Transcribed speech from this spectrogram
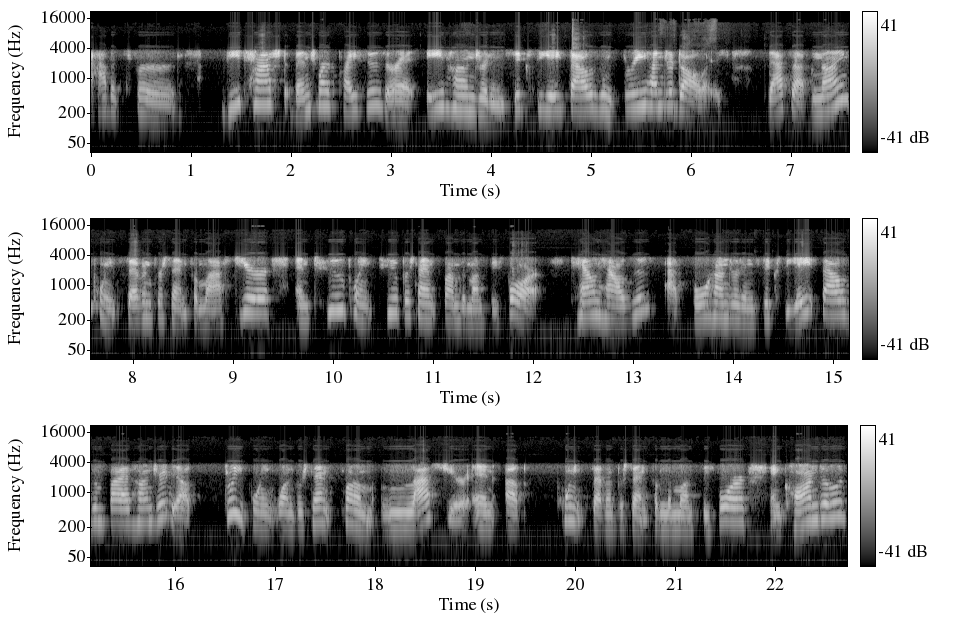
Abbotsford. Detached benchmark prices are at $868,300. That's up 9.7% from last year and 2.2% from the month before. Townhouses at 468,500, up 3.1% from last year and up 0.7% from the month before, and condos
